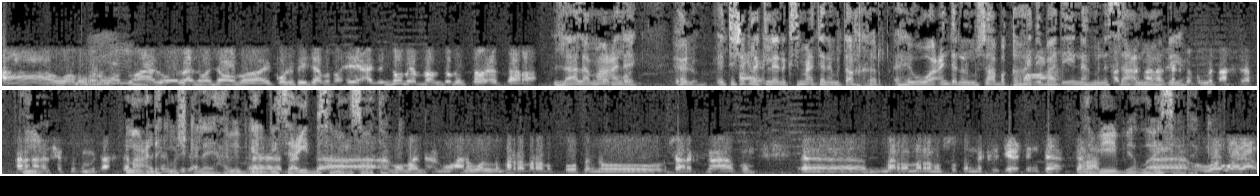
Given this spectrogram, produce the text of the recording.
آه هو هو, هو سؤال ولازم أجاوب يكون في إجابة صحيحة. دوب يفهم دوب يستوعب ترى. لا لا ما عليك. حلو. أنت شكلك لأنك سمعتني متأخر. هو عندنا المسابقة هذه بادئينها من الساعة أنا الماضية. لحقتكم متأخر. أنا مم. أنا لحقتكم متأخر. ما عندك مشكلة. يا حبيب. قلبي آه، سعيد بس، بسماع آه، صوتك. عموما عمو- أنا والله مرة مرة مبسوط إنه شاركت معاكم. آه، مره مرة مبسوط إنك رجعت أنت تمام؟ حبيبي الله يسعدك. آه، و- ولا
